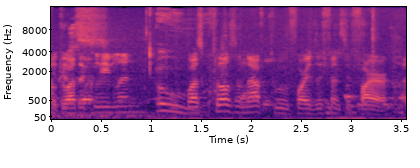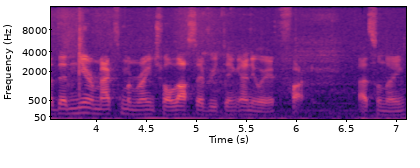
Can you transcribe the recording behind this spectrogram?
It was, Cleveland. Ooh. was close enough to for his defensive fire. At the near maximum range, will lost everything. Anyway, fuck. That's annoying.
